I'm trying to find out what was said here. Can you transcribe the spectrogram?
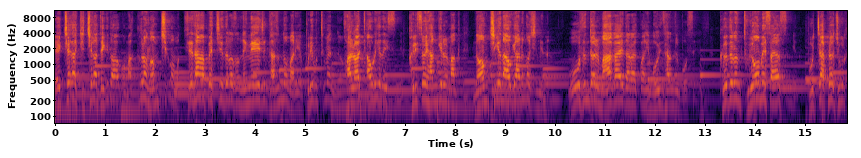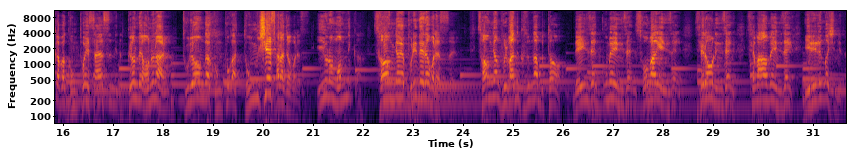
액체가 기체가 되기도 하고 막 끓어 넘치고 막 세상 앞에 찌들어서 냉랭해진 가슴도 말이에요. 불이 붙으면요. 활활 타오르게 돼 있습니다. 그리스도의 향기를 막 넘치게 나오게 하는 것입니다. 오순절 마가의 다락방에 모인 사람들 보세요. 그들은 두려움에 쌓였습니다. 붙잡혀 죽을까봐 공포에 쌓였습니다. 그런데 어느 날 두려움과 공포가 동시에 사라져 버렸어요. 이유는 뭡니까? 성령의 불이 내려버렸어요. 성령 불 받는 그 순간부터 내 인생, 꿈의 인생, 소망의 인생, 새로운 인생, 새 마음의 인생 이르는 것입니다.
